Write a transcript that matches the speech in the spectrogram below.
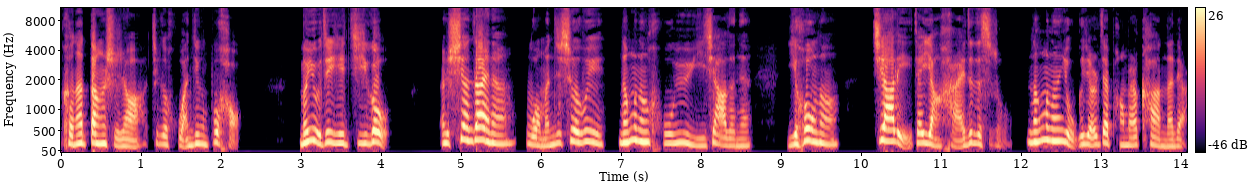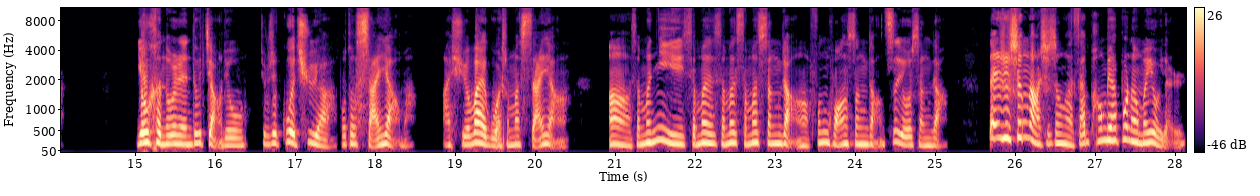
可能当时啊，这个环境不好，没有这些机构。而现在呢，我们的社会能不能呼吁一下子呢？以后呢，家里在养孩子的时候，能不能有个人在旁边看着点有很多人都讲究，就是过去啊，不都散养吗？啊，学外国什么散养，啊，什么逆什么什么什么生长，疯狂生长，自由生长。但是生长是生长，咱旁边不能没有人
